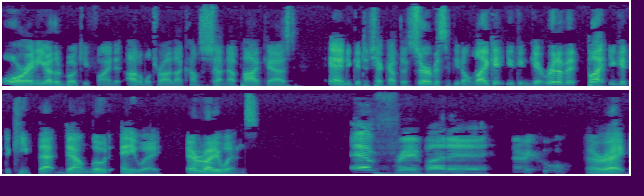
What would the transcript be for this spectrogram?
or any other book you find at audibletrial.com slash now podcast. And you get to check out their service. If you don't like it, you can get rid of it, but you get to keep that download anyway. Everybody wins. Everybody. Very cool. All right.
